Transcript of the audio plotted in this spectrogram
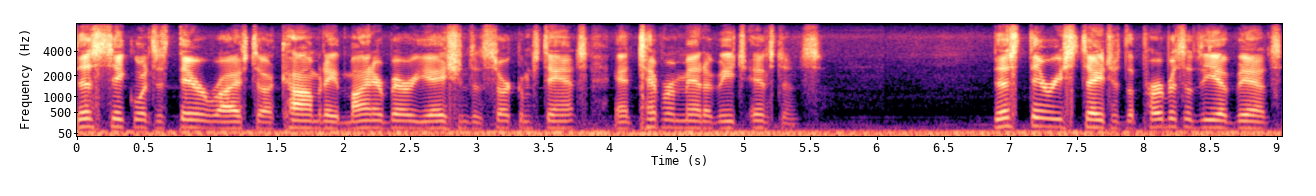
This sequence is theorized to accommodate minor variations in circumstance and temperament of each instance. This theory states that the purpose of the events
